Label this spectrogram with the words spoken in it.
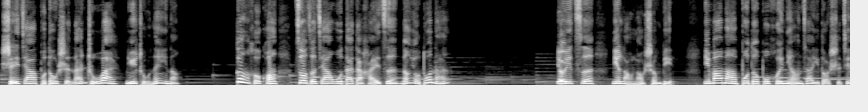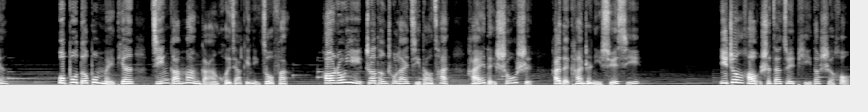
谁家不都是男主外女主内呢？更何况做做家务、带带孩子能有多难？有一次你姥姥生病，你妈妈不得不回娘家一段时间。我不得不每天紧赶慢赶回家给你做饭，好容易折腾出来几道菜，还得收拾，还得看着你学习。你正好是在最皮的时候，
